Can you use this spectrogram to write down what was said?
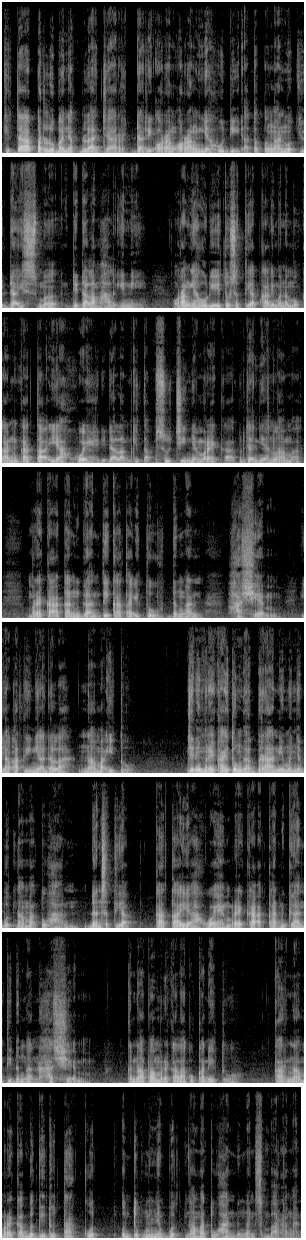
kita perlu banyak belajar dari orang-orang Yahudi atau penganut Yudaisme di dalam hal ini. Orang Yahudi itu setiap kali menemukan kata Yahweh di dalam kitab sucinya mereka, perjanjian lama, mereka akan ganti kata itu dengan Hashem, yang artinya adalah nama itu. Jadi mereka itu nggak berani menyebut nama Tuhan, dan setiap kata Yahweh mereka akan ganti dengan Hashem Kenapa mereka lakukan itu? Karena mereka begitu takut untuk menyebut nama Tuhan dengan sembarangan.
